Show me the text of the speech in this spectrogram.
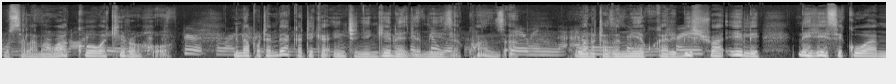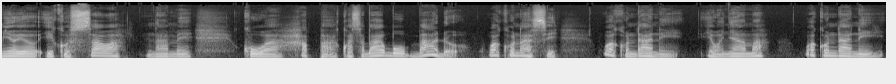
usalama wako wa kiroho. Ninapotembea katika nchi nyingine ya jamii za kwanza, They're in the huwa animals, natazamia they're in the trees. kukaribishwa ili nihisi kuwa mioyo iko sawa nami kuwa hapa, kwa sababu bado wako nasi, wako ndani ya wanyama, wako ndani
